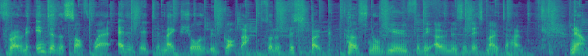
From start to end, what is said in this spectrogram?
thrown it into the software, edited to make sure that we've got that sort of bespoke personal view for the owners of this motorhome. Now,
